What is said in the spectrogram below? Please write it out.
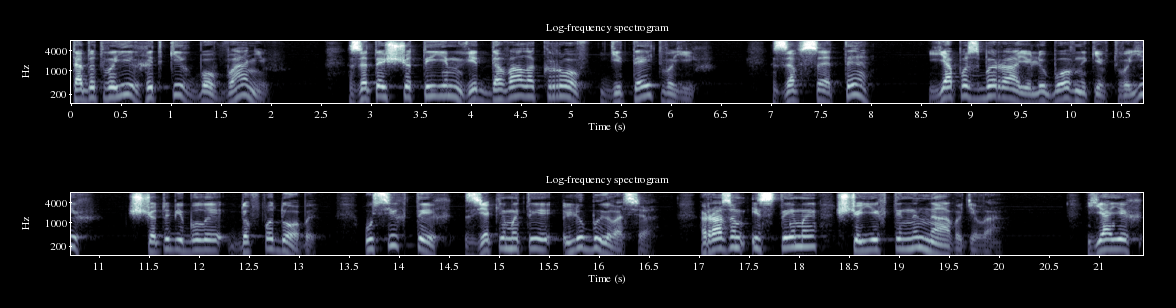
та до твоїх гидких бованів, за те, що ти їм віддавала кров дітей твоїх, за все те я позбираю любовників твоїх, що тобі були до вподоби, усіх тих, з якими ти любилася, разом із тими, що їх ти ненавиділа. Я їх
